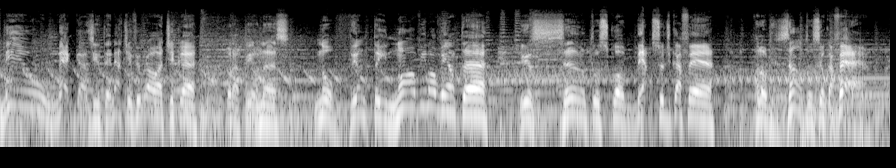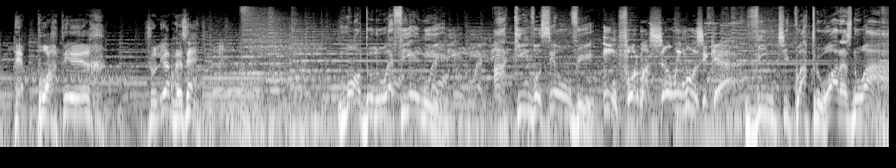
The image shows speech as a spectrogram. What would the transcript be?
Mil megas de internet e fibra ótica por apenas R$ 99,90. E Santos Comércio de Café, valorizando o seu café. Repórter Juliano Rezende. Módulo FM. Aqui você ouve informação e música. 24 horas no ar.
